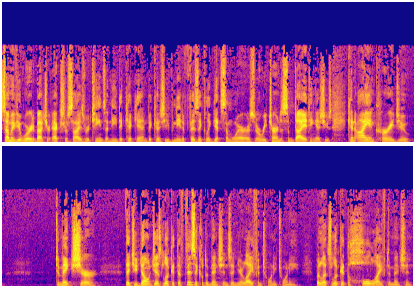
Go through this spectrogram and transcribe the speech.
Some of you worried about your exercise routines that need to kick in because you need to physically get somewhere or return to some dieting issues. Can I encourage you to make sure that you don't just look at the physical dimensions in your life in 2020, but let's look at the whole life dimension,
